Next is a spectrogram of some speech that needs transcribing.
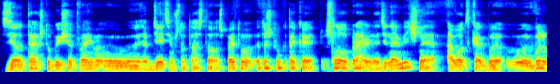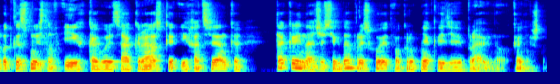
сделать так, чтобы еще твоим э, детям что-то осталось. Поэтому эта штука такая. Слово правильное, динамичное, а вот как бы выработка смыслов, их, как говорится, окраска, их оценка, так или иначе, всегда происходит вокруг некой идеи правильного, конечно.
